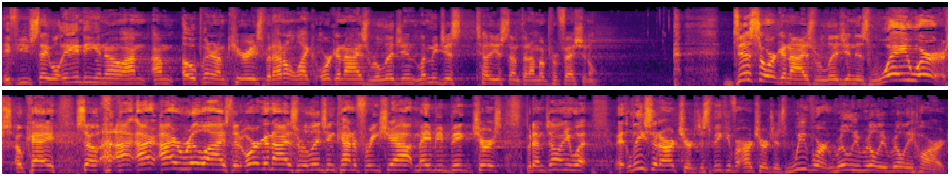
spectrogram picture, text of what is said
if you say, well, Andy, you know, I'm, I'm open and I'm curious, but I don't like organized religion, let me just tell you something. I'm a professional. Disorganized religion is way worse, okay? So I, I, I, realize that organized religion kind of freaks you out, maybe big church, but I'm telling you what, at least at our church, just speaking for our churches, we've worked really, really, really hard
